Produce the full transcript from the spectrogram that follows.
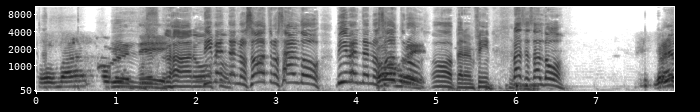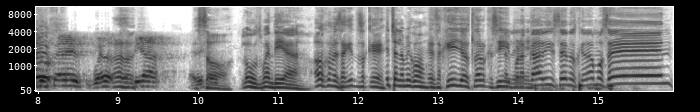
Pumas. De Pues, claro. Viven de nosotros, Aldo. Viven de nosotros. Oh, pero en fin. Gracias, Aldo. Gracias a ustedes. Buen, buen día. Eso. Luz, buen día. Vamos con mensajitos o qué? Échale, amigo. Mensajillos, claro que sí. Por acá dice, nos quedamos en.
